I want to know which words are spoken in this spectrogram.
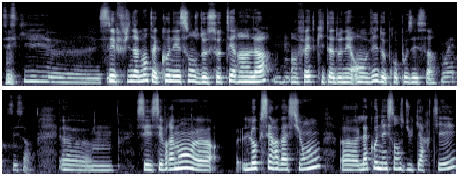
C'est ce qui. Euh, c'est finalement ta connaissance de ce terrain-là, mhm. en fait, qui t'a donné envie de proposer ça. Oui, c'est ça. Euh, c'est vraiment l'observation, euh, la connaissance du quartier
